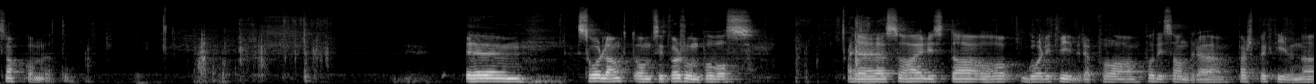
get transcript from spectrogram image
snakke om dette? Eh, så langt om situasjonen på Voss. Eh, så har jeg lyst til å gå litt videre på, på, disse andre perspektivene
